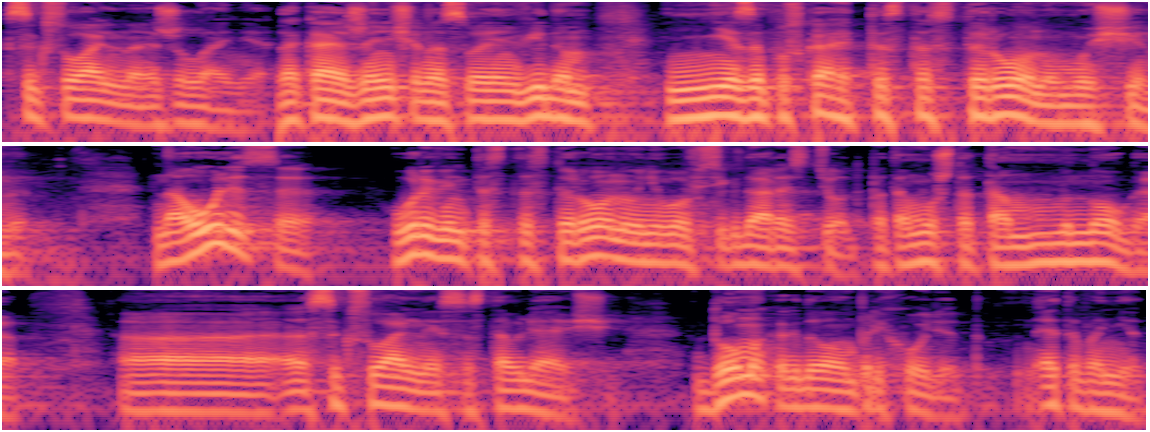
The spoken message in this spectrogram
сексуальное желание. Такая женщина своим видом не запускает тестостерон у мужчины. На улице уровень тестостерона у него всегда растет, потому что там много э, сексуальной составляющей. Дома, когда он приходит, этого нет.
